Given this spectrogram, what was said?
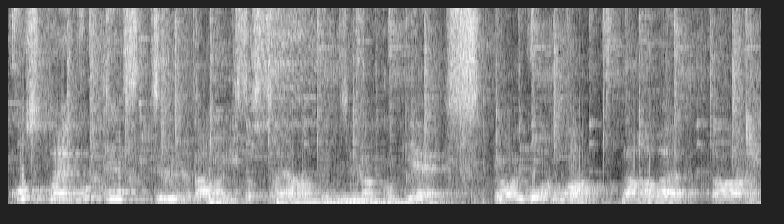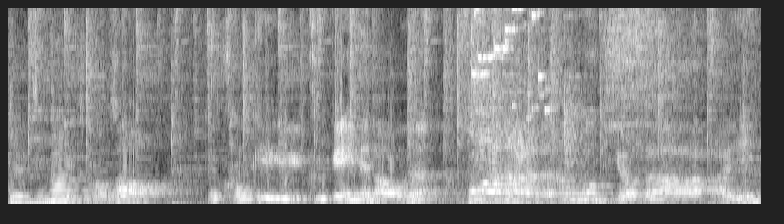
코스프레 콘테스트가 있었어요. 근데 제가 거기에 야 이거 한번 나가봐야겠다 이렇게 생각이 들어서 거기 그 게임에 나오는 송하나라는 한국 여자 아이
